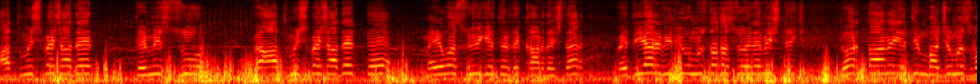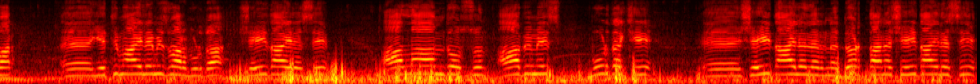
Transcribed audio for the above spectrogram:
65 adet temiz su ve 65 adet de meyve suyu getirdik kardeşler. Ve diğer videomuzda da söylemiştik. 4 tane yetim bacımız var. Ee, yetim ailemiz var burada. Şehit ailesi. Allah'a hamdolsun abimiz buradaki e, şehit ailelerine 4 tane şehit ailesi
